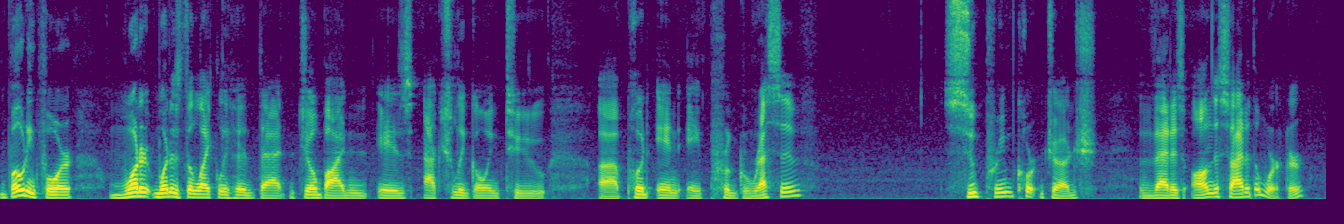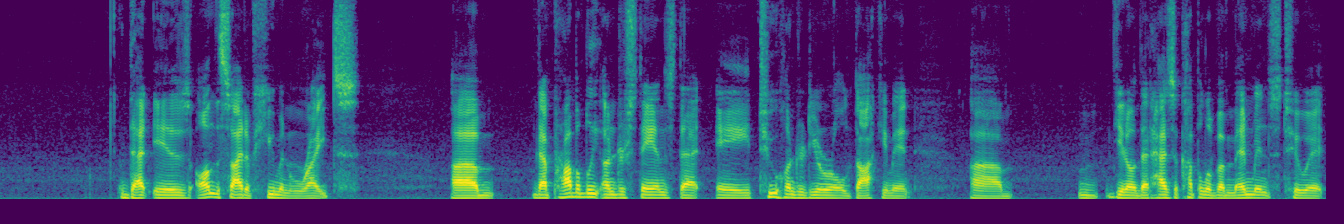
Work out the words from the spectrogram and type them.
voting for, what are, what is the likelihood that Joe Biden is actually going to uh, put in a progressive Supreme Court judge that is on the side of the worker, that is on the side of human rights, um, that probably understands that a 200 year old document, um, you know, that has a couple of amendments to it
